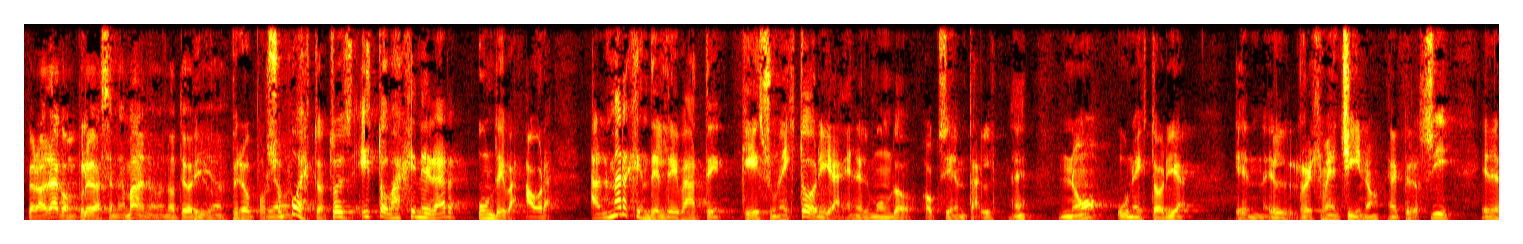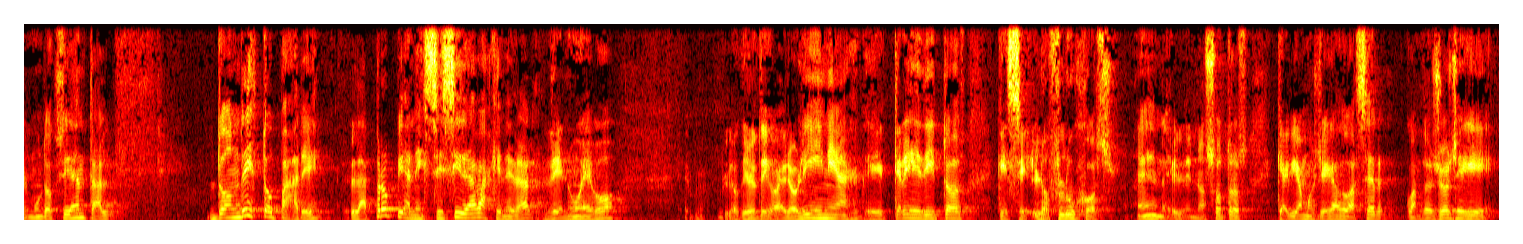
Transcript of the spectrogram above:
Pero ahora con pruebas en la mano, no teoría. Pero, por supuesto, entonces esto va a generar un debate. Ahora, al margen del debate, que es una historia en el mundo occidental, ¿eh? no una historia en el régimen chino, ¿eh? pero sí en el mundo occidental, donde esto pare, la propia necesidad va a generar de nuevo lo que yo te digo, aerolíneas, eh, créditos, que se, los flujos. ¿eh? Nosotros que habíamos llegado a ser, cuando yo llegué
